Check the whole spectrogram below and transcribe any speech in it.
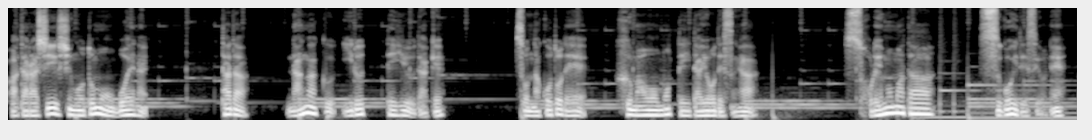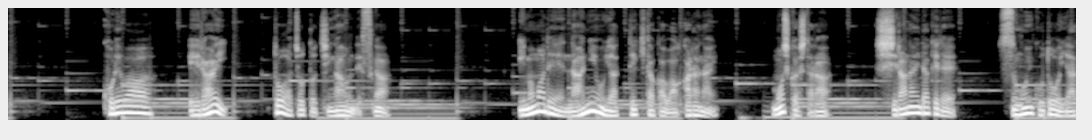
新しい仕事も覚えない。ただ、長くいるっていうだけ。そんなことで不満を持っていたようですが、それもまたすごいですよね。これは偉いとはちょっと違うんですが、今まで何をやってきたかわからない。もしかしたら知らないだけですごいことをやっ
